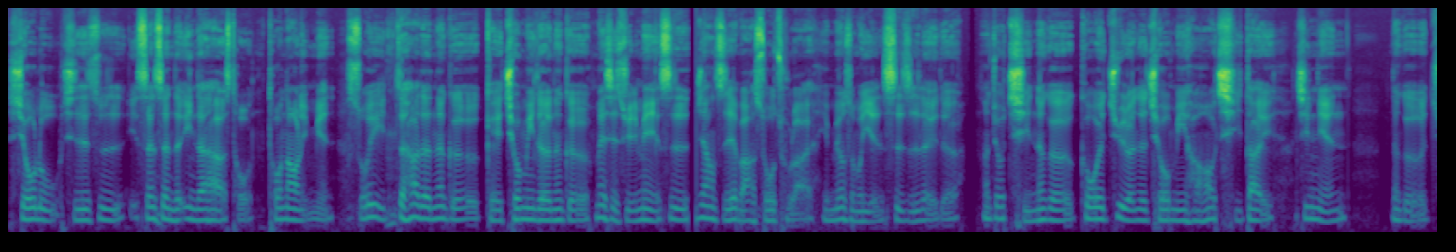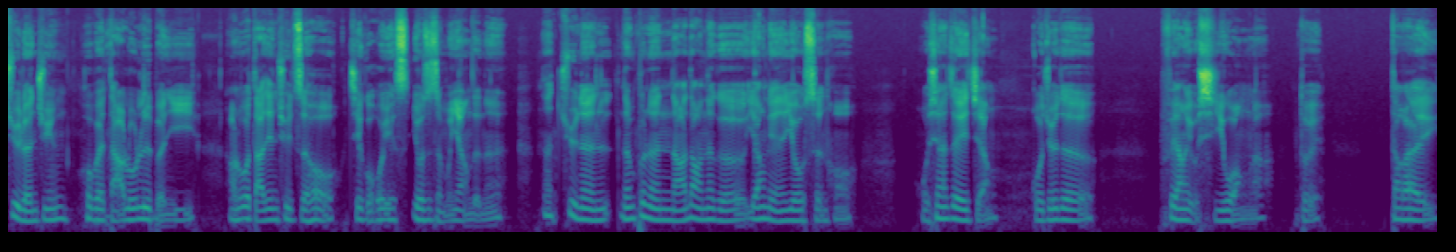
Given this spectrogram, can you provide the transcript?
羞辱，其实是深深的印在他的头头脑里面。所以在他的那个给球迷的那个 message 里面，也是这样直接把它说出来，也没有什么掩饰之类的。那就请那个各位巨人的球迷好好期待今年那个巨人军会不会打入日本一啊？如果打进去之后，结果会又是怎么样的呢？那巨人能不能拿到那个央联的优胜？哈，我现在这里讲，我觉得非常有希望啦。对，大概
